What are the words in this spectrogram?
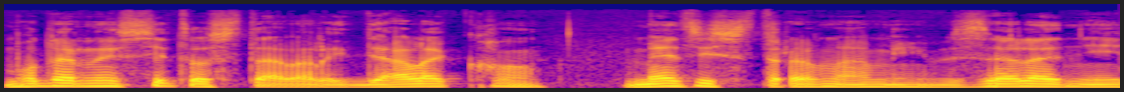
Modernisti to stavali ďaleko, medzi stromami, v zelení,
